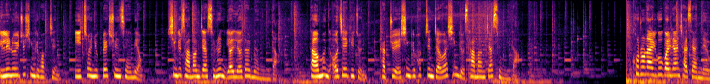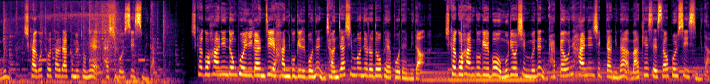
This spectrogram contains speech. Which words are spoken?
일리노이주 신규 확진 2,653명, 신규 사망자 수는 18명입니다. 다음은 어제 기준 각 주의 신규 확진자와 신규 사망자 수입니다. 코로나19 관련 자세한 내용은 시카고 토탈닷컴을 통해 다시 볼 수 있습니다. 시카고 한인동포 일간지 한국일보는 전자신문으로도 배포됩니다. 시카고 한국일보 무료 신문은 가까운 한인 식당이나 마켓에서 볼 수 있습니다.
